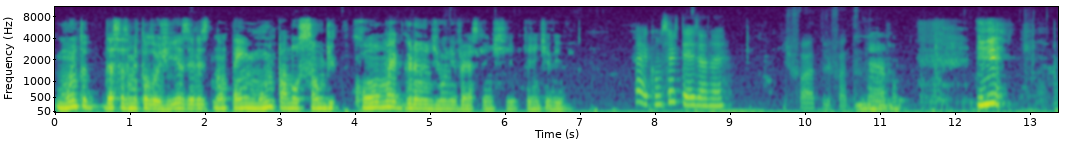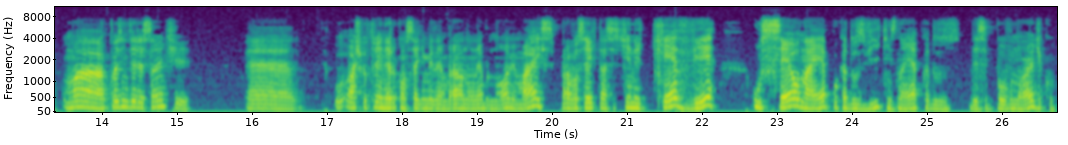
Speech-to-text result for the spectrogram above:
muito dessas mitologias eles não têm muito a noção de como é grande o universo que a gente, que a gente vive. É, com certeza, né? De fato, de fato. É. E uma coisa interessante, é, eu acho que o treineiro consegue me lembrar, eu não lembro o nome, mas para você que está assistindo e quer ver o céu na época dos vikings, na época dos, desse povo nórdico,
